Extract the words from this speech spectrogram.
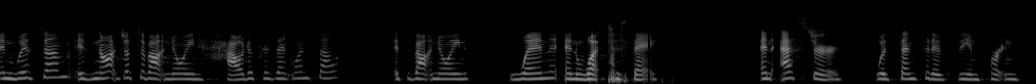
And wisdom is not just about knowing how to present oneself, it's about knowing when and what to say. And Esther was sensitive to the importance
